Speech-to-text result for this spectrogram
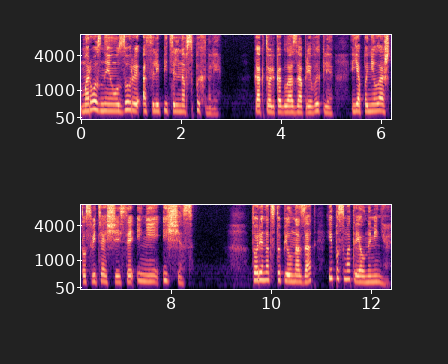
морозные узоры ослепительно вспыхнули. Как только глаза привыкли, я поняла, что светящийся иней исчез. Торин отступил назад и посмотрел на меня.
